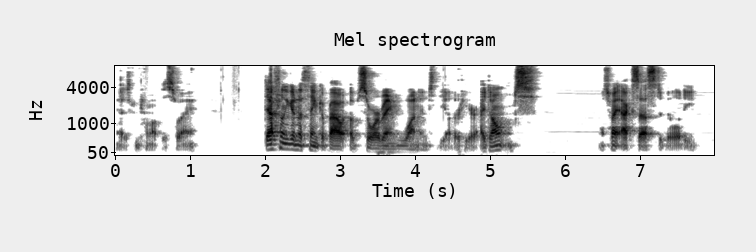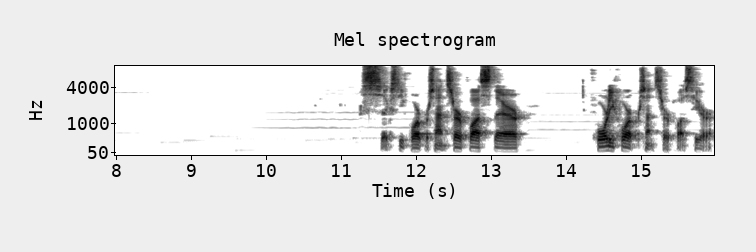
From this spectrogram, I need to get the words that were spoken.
You guys can come up this way. Definitely going to think about absorbing one into the other here. I don't... What's my excess stability? 64% surplus there. 44% surplus here.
